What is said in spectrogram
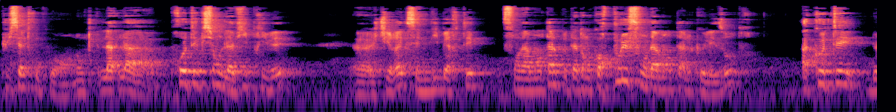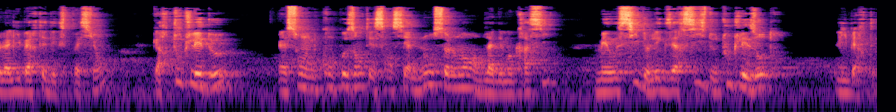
puisse être au courant. Donc la, la, protection de la vie privée, je dirais que c'est une liberté fondamentale, peut-être encore plus fondamentale que les autres, à côté de la liberté d'expression, car toutes les deux, elles sont une composante essentielle non seulement de la démocratie, mais aussi de l'exercice de toutes les autres libertés.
